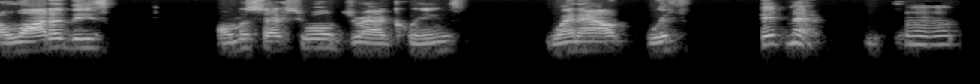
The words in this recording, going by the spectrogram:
a lot of these homosexual drag queens went out with hitmen. Mm-hmm.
